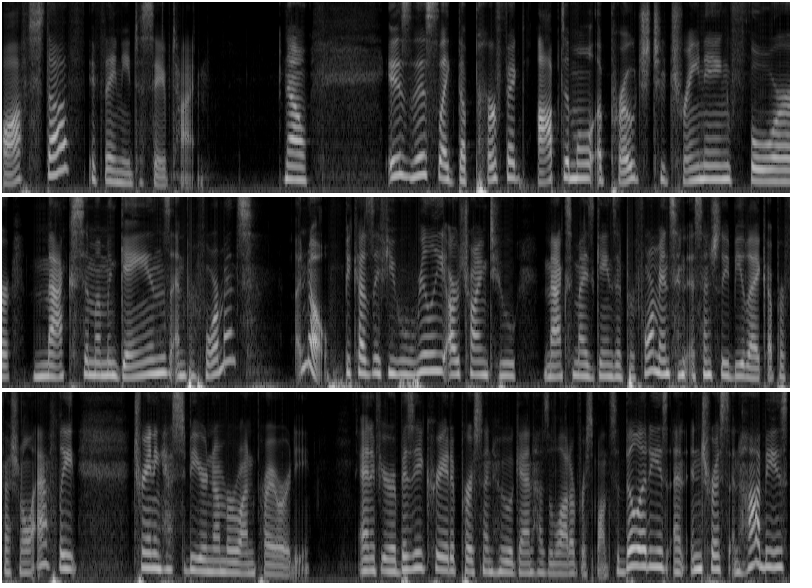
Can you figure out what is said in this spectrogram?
off stuff if they need to save time. Now, is this like the perfect optimal approach to training for maximum gains and performance? Uh, no, because if you really are trying to maximize gains and performance and essentially be like a professional athlete, training has to be your number one priority. And if you're a busy creative person who, again, has a lot of responsibilities and interests and hobbies,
